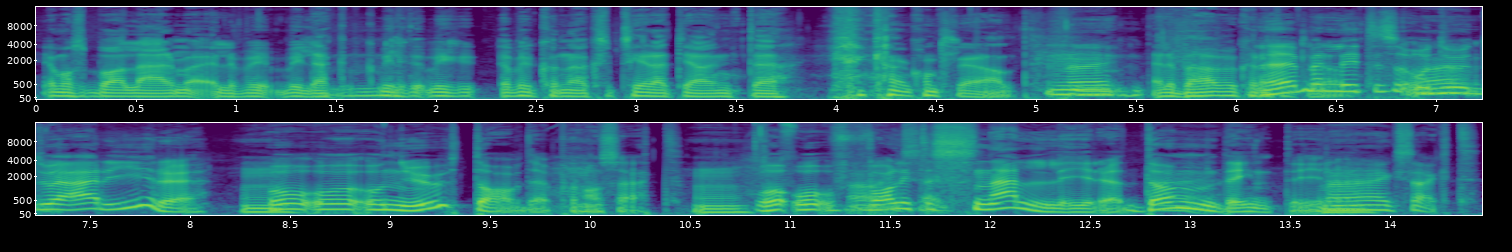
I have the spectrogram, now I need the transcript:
jag måste bara lära mig, eller vill, jag, Mm. vill, vill, jag vill kunna acceptera att jag inte kan kontrollera allt. Nej. Eller behöver kunna Nej kontrollera men lite så, och du, du är i det. Mm. Och, och, och njut av det på något sätt. Mm. Och, och Ja, var lite exakt. snäll i det. Döm Nej. dig inte i det. Nej, exakt.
